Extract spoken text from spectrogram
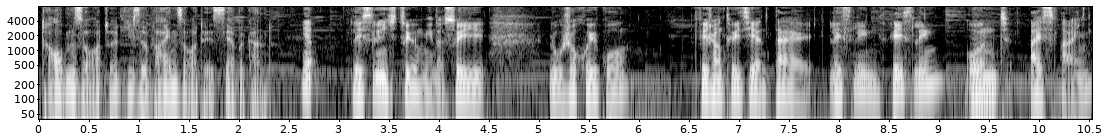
Traubensorte, diese Weinsorte ist sehr bekannt. ja. 雷司令是最有名的，所以如果说回国，非常推荐带雷司令、Riesling und Eiswein。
